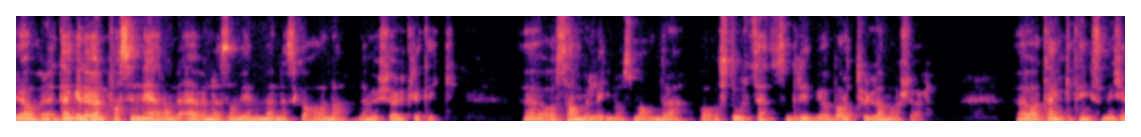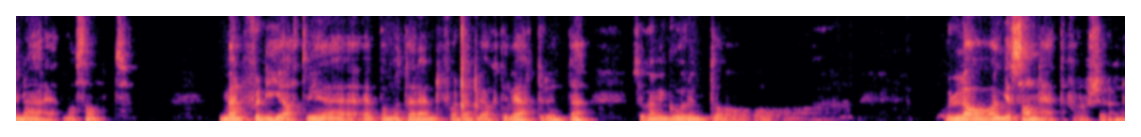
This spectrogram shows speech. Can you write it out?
Ja, jeg tenker Det er jo en fascinerende evne som vi mennesker har, da, det med selvkritikk. eh, Og sammenligne oss med andre. Og, og stort sett så driver vi jo bare og tuller med oss sjøl. Og tenker ting som ikke er i nærheten av sant. Men fordi at vi er på en måte redd for det blir aktivert rundt det, så kan vi gå rundt og, og, og lage sannheter for oss sjøl.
